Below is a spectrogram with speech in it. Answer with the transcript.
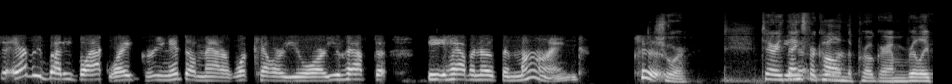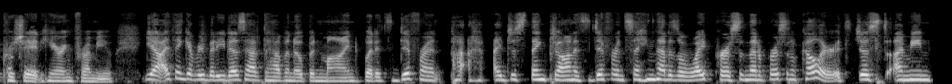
to. Everybody, black, white, green. It doesn't matter what color you are. You have to be have an open mind too. Sure. Terry, You thanks know- for calling the program. Really appreciate hearing from you. Yeah, I think everybody does have to have an open mind, but it's different. I, I just think, John, it's different saying that as a white person than a person of color. It's just, I mean,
